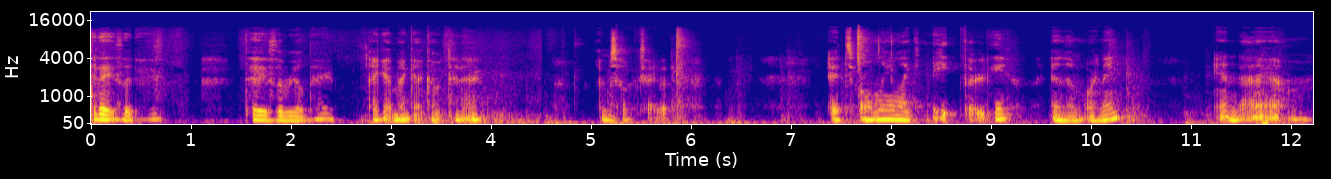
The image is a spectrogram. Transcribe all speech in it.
Today's the day. Today's the real day. I get my gecko today. I'm so excited. It's only like 8:30 in the morning and I am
